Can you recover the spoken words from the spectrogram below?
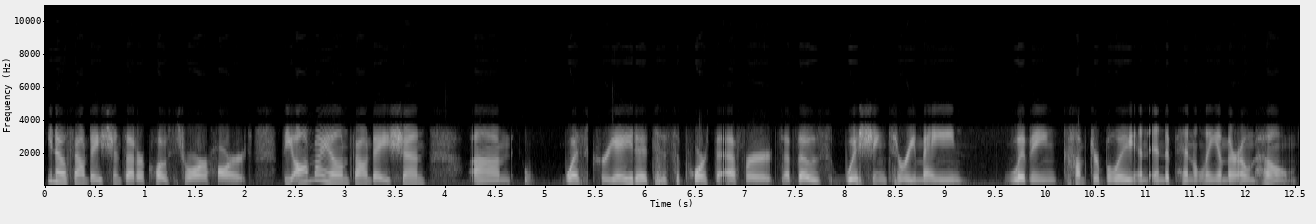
you know, foundations that are close to our heart. The On My Own Foundation um, was created to support the efforts of those wishing to remain living comfortably and independently in their own homes.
